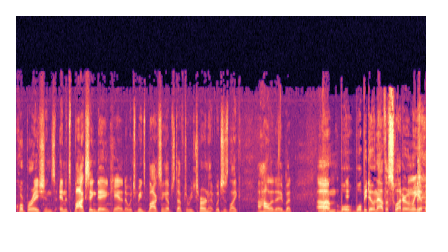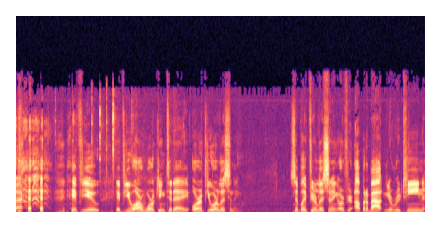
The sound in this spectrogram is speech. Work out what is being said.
corporations, and it's Boxing Day in Canada, which means boxing up stuff to return it, which is like a holiday. But um, Um, we'll, we'll be doing that with a sweater when we get back. if you if you are working today, or if you are listening, simply if you're listening, or if you're up and about, and your routine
